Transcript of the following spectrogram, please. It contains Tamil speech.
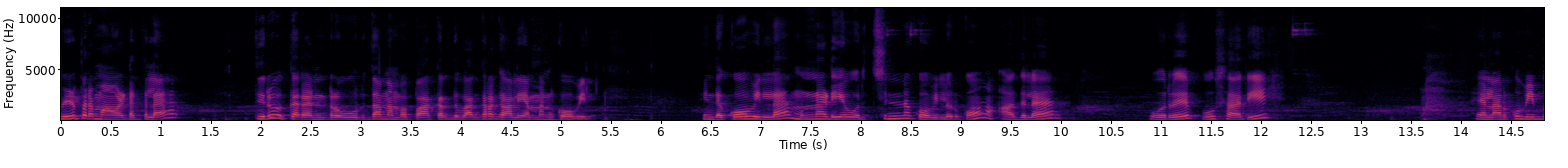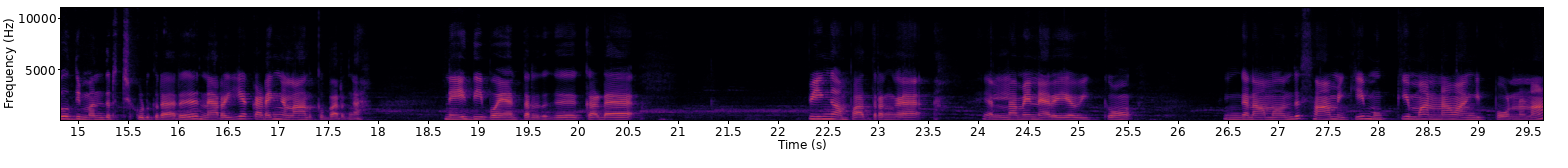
விழுப்புரம் மாவட்டத்தில் திருவக்கரைன்ற ஊர் தான் நம்ம பார்க்குறது வக்ரகாளி அம்மன் கோவில். இந்த கோவிலில் முன்னாடியே ஒரு சின்ன கோவில் இருக்கும். அதில் ஒரு பூசாரி எல்லாருக்கும் விபூதி மந்திரிச்சு கொடுக்குறாரு. நிறைய கடைங்கள்லாம் இருக்குது பாருங்கள் நெய் தீபம் ஏற்றுறதுக்கு கடை பீங்கான் பாத்திரங்க எல்லாமே நிறைய விற்கும் இங்கே நாம் வந்து சாமிக்கு முக்கியமாக என்ன வாங்கிட்டு போகணுன்னா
